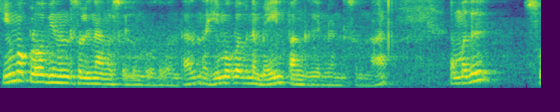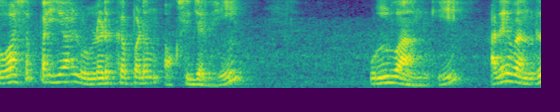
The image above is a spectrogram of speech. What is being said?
ஹீமோகுளோபின் என்று சொல்லி நாங்கள் சொல்லும்போது வந்தால் இந்த ஹீமோகுளோபின் மெயின் பங்கு என்னென்று சொன்னால் நமது சுவாசப்பையால் உள்ளெடுக்கப்படும் ஆக்சிஜனை உள்வாங்கி அதை வந்து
